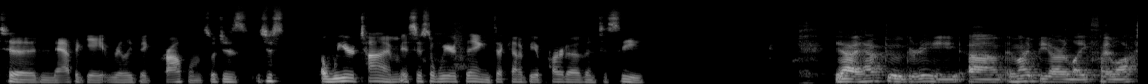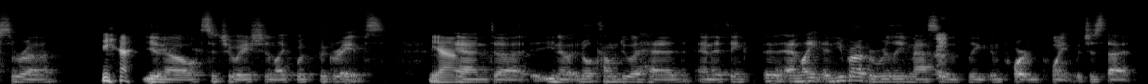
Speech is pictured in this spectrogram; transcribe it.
to navigate really big problems which is just a weird time it's just a weird thing to kind of be a part of and to see Yeah, I have to agree. Um, it might be our like phylloxera, yeah you know, situation like with the grapes. Yeah. And uh, you know it'll come to a head. And i think and like and you brought up a really massively important point which is that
